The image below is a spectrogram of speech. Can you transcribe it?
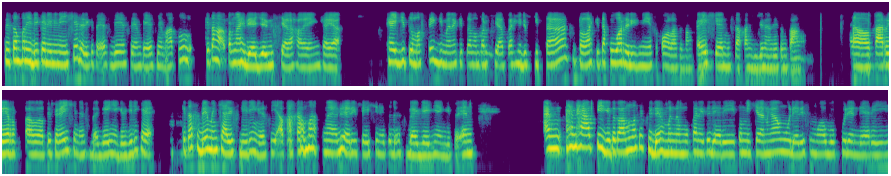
Sistem pendidikan di Indonesia dari kita SD, SMP, SMA tuh kita nggak pernah diajarin secara hal yang kayak kayak gitu. Maksudnya gimana kita mempersiapkan hidup kita setelah kita keluar dari dunia sekolah tentang passion, misalkan juga nanti tentang uh, karir uh, preparation dan sebagainya gitu. Jadi kayak kita sebenarnya mencari sendiri nggak sih? Apakah makna dari passion itu dan sebagainya gitu. And I'm I'm happy gitu. Kamu masih sudah menemukan itu dari pemikiran kamu dari semua buku dan dari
